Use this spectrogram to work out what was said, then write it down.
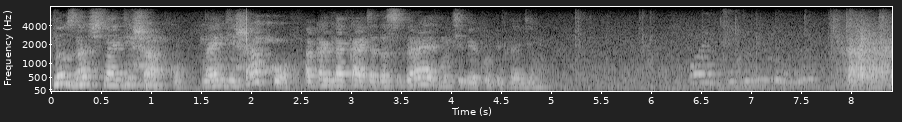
Ну, значит, найди шапку. Найди шапку, а когда Катя дособирает, мы тебе кубик дадим. Ой, Я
